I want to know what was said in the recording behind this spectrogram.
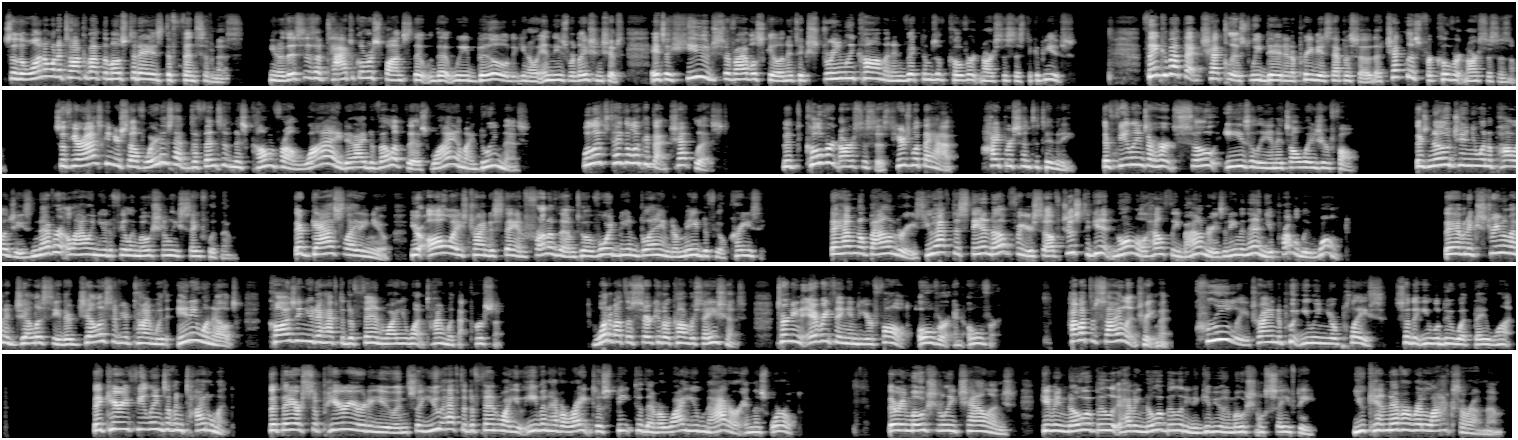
So, the one I want to talk about the most today is defensiveness. You know, this is a tactical response that, that we build, you know, in these relationships. It's a huge survival skill and it's extremely common in victims of covert narcissistic abuse. Think about that checklist we did in a previous episode, a checklist for covert narcissism. So if you're asking yourself, where does that defensiveness come from? Why did I develop this? Why am I doing this? Well, let's take a look at that checklist. The covert narcissist, here's what they have hypersensitivity. Their feelings are hurt so easily, and it's always your fault. There's no genuine apologies, never allowing you to feel emotionally safe with them. They're gaslighting you. You're always trying to stay in front of them to avoid being blamed or made to feel crazy. They have no boundaries. You have to stand up for yourself just to get normal, healthy boundaries. And even then, you probably won't. They have an extreme amount of jealousy. They're jealous of your time with anyone else, causing you to have to defend why you want time with that person. What about the circular conversations? Turning everything into your fault over and over. How about the silent treatment? Cruelly trying to put you in your place so that you will do what they want. They carry feelings of entitlement, that they are superior to you, and so you have to defend why you even have a right to speak to them or why you matter in this world. They're emotionally challenged, giving no ability, having no ability to give you emotional safety. You can never relax around them.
